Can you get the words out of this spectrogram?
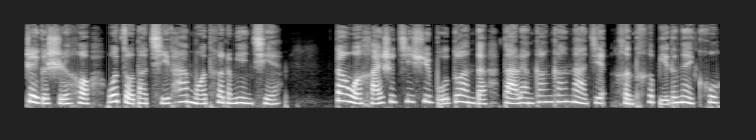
这个时候我走到其他模特的面前，但我还是继续不断的打量刚刚那件很特别的内裤。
